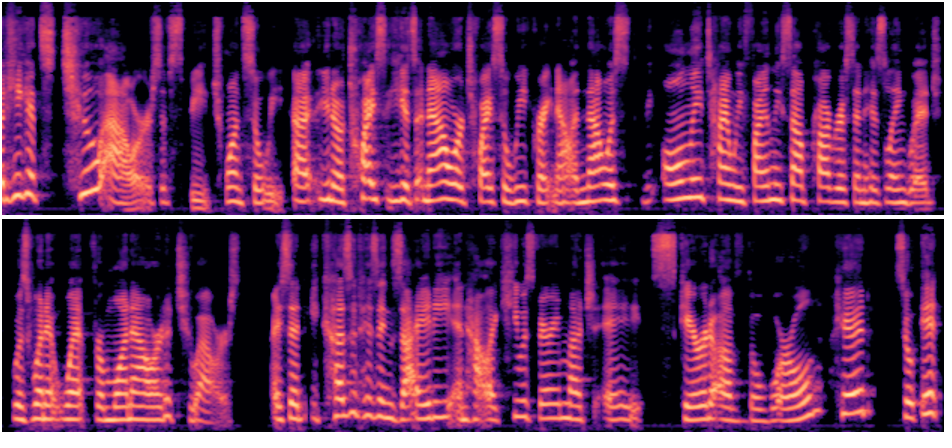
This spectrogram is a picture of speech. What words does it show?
but he gets two hours of speech once a week. Uh, you know, twice, he gets an hour twice a week right now. And that was the only time we finally saw progress in his language was when it went from one hour to two hours. I said, because of his anxiety and how, like, he was very much a scared of the world kid. So it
